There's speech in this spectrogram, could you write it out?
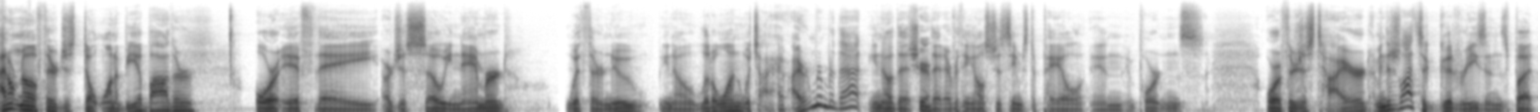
I don't know if they just don't want to be a bother, or if they are just so enamored with their new, you know, little one. Which I, I remember that, you know, that Sure. that everything else just seems to pale in importance or if they're just tired. I mean, there's lots of good reasons, but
